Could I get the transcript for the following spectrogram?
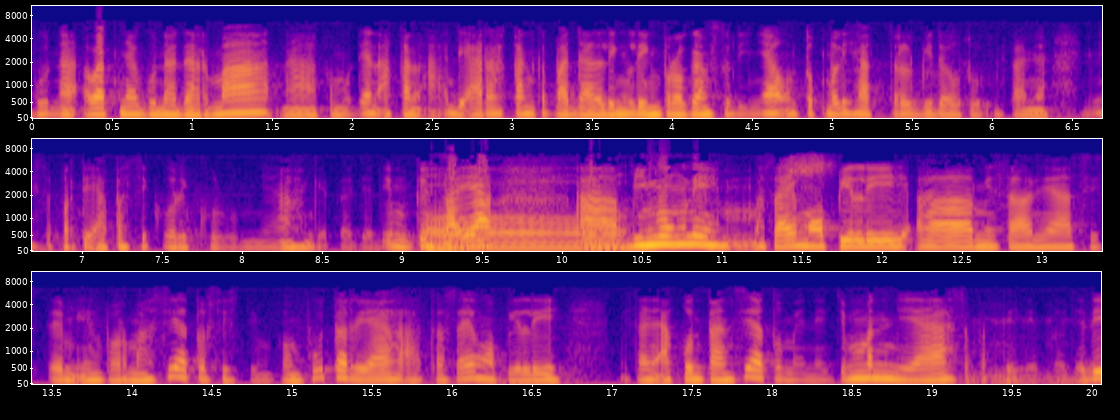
guna webnya Gunadarma. Nah, kemudian akan diarahkan kepada link-link program studinya untuk melihat terlebih dahulu misalnya ini seperti apa sih kurikulumnya gitu. Jadi mungkin Oh. saya uh, bingung nih, saya mau pilih uh, misalnya sistem informasi atau sistem komputer ya, atau saya mau pilih misalnya akuntansi atau manajemen ya seperti Hmm. itu. Jadi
